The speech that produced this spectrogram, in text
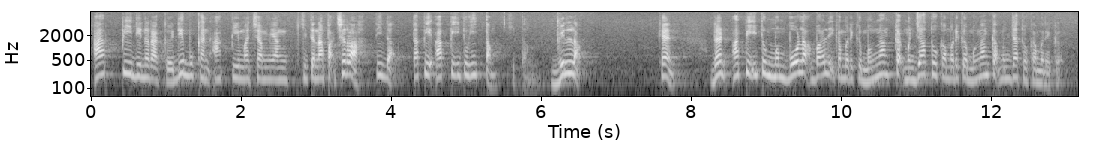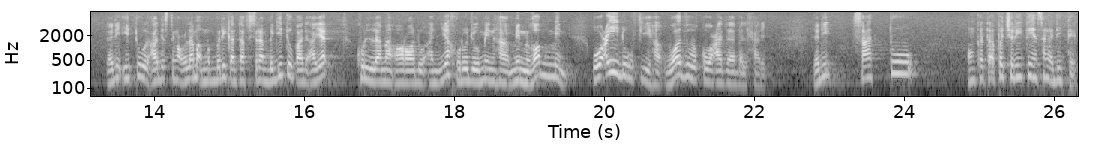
api di neraka dia bukan api macam yang kita nampak cerah. Tidak. Tapi api itu hitam. Hitam. Gelap. Kan? Dan api itu membolak-balikkan mereka mengangkat menjatuhkan mereka mengangkat menjatuhkan mereka. Jadi itu ada setengah ulama memberikan tafsiran begitu pada ayat kullama aradu an yakhruju minha min ghammin u'idu fiha wadhuqu adzabal harik. Jadi satu orang kata apa cerita yang sangat detail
